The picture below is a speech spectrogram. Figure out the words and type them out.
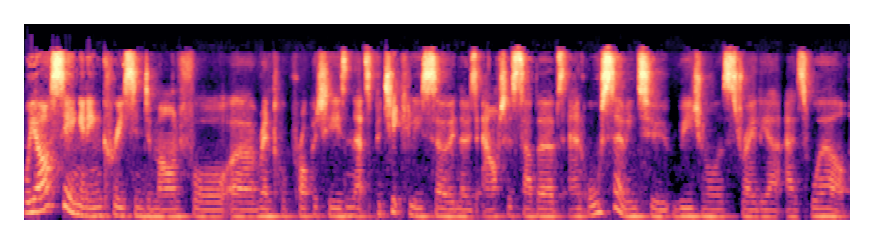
We are seeing an increase in demand for uh, rental properties, and that's particularly so in those outer suburbs and also into regional Australia as well.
